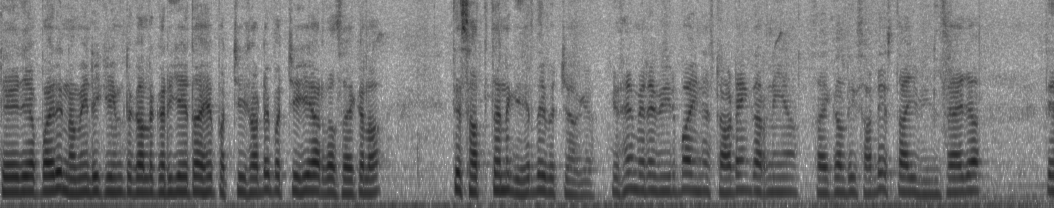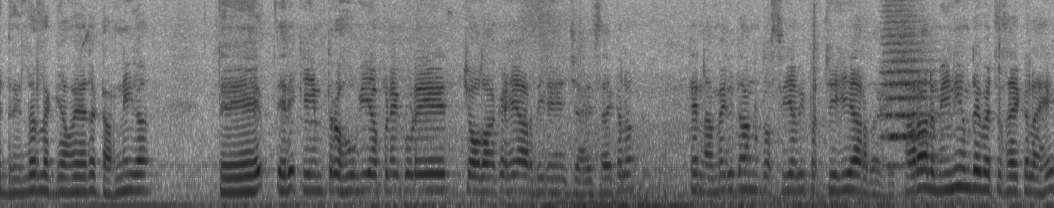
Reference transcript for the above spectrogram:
ਤੇ ਜੇ ਆਪਾਂ ਇਹਦੀ ਨਵੇਂ ਦੀ ਕੀਮਤ ਗੱਲ ਕਰੀਏ ਤਾਂ ਇਹ 25 25000 ਦਾ ਸਾਈਕਲ ਆ। ਤੇ 7-3 ਗੇਅਰ ਦੇ ਵਿੱਚ ਆ ਗਿਆ। ਕਿਸੇ ਮੇਰੇ ਵੀਰ ਭਾਈ ਨੇ ਸਟਾਰਟਿੰਗ ਕਰਨੀ ਆ, ਸਾਈਕਲ ਦੀ 27.5 ਵੀਲ ਸਾਈਜ਼ ਆ ਤੇ ਡ੍ਰਿਲਰ ਲੱਗਿਆ ਹੋਇਆ ਤੇ ਟਰਨਿੰਗ ਆ ਤੇ ਇਹਦੀ ਕੀਮਤ ਰਹੂਗੀ ਆਪਣੇ ਕੋਲੇ 14000 ਦੀ ਰੇਂਜ 'ਚ ਆ ਇਹ ਸਾਈਕਲ ਤੇ ਨਵੇਂ ਦੀ ਤੁਹਾਨੂੰ ਦੱਸੀ ਆ ਵੀ 25000 ਦਾ ਇਹ। ਸਾਰਾ ਐਲੂਮੀਨੀਅਮ ਦੇ ਵਿੱਚ ਸਾਈਕਲ ਆ ਇਹ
